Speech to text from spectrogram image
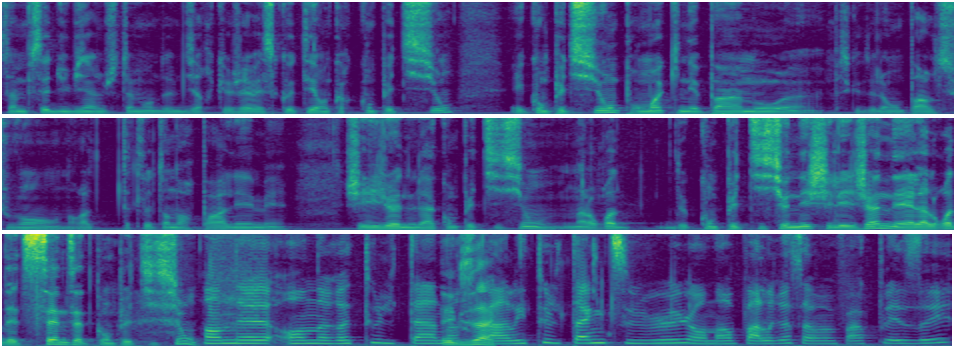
Ça me faisait du bien justement de me dire que j'avais ce côté encore compétition. Et compétition, pour moi, qui n'est pas un mot, euh, parce que de là on parle souvent, on aura peut-être le temps d'en reparler, mais chez les jeunes, la compétition, on a le droit de compétitionner chez les jeunes et elle a le droit d'être saine cette compétition. On, a- on aura tout le temps d'en parler, tout le temps que tu veux. On en parlera, ça va me faire plaisir.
